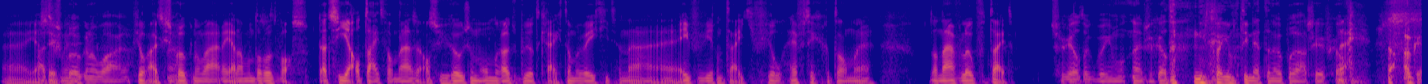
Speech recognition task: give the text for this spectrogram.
ja, zeg maar, Uitgesproken al waren. veel uitgesprokener waren ja, dan dat het was. Dat zie je altijd wel. Na- Als Hugo zo'n onderhoudsbeurt krijgt, dan beweegt hij daarna eh, even weer een tijdje veel heftiger dan, eh, dan na verloop van tijd. Zo geldt ook bij iemand. Nee, zo geldt niet bij iemand die net een operatie heeft gehad. Nou, Oké.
